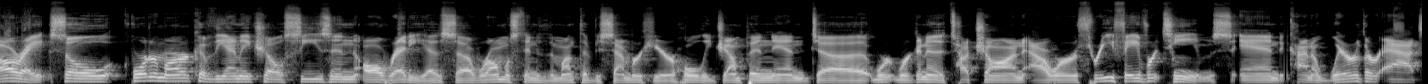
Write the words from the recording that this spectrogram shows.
All right, so quarter mark of the NHL season already, as uh, we're almost into the month of December here. Holy jumping, and uh, we're we're gonna touch on our three favorite teams and kind of where they're at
